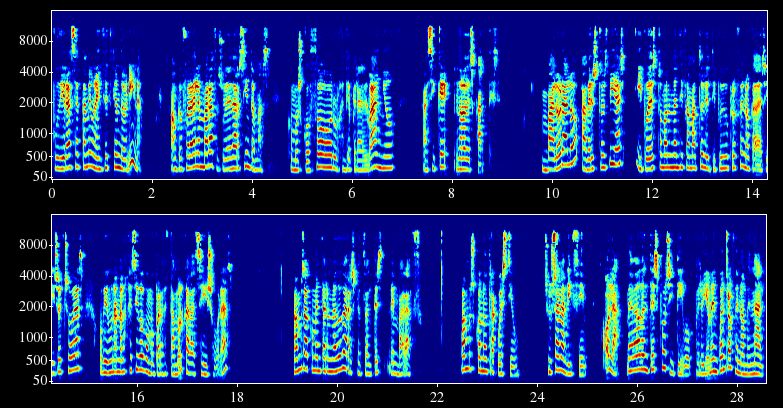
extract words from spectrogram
pudiera ser también una infección de orina. Aunque fuera del embarazo suele dar síntomas como escozor, urgencia operar el baño, así que no lo descartes. Valóralo a ver estos días y puedes tomar un antiinflamatorio tipo ibuprofeno cada 6-8 horas o bien un analgésico como paracetamol cada 6 horas. Vamos a comentar una duda respecto al test de embarazo. Vamos con otra cuestión. Susana dice Hola, me ha dado el test positivo, pero yo me encuentro fenomenal.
